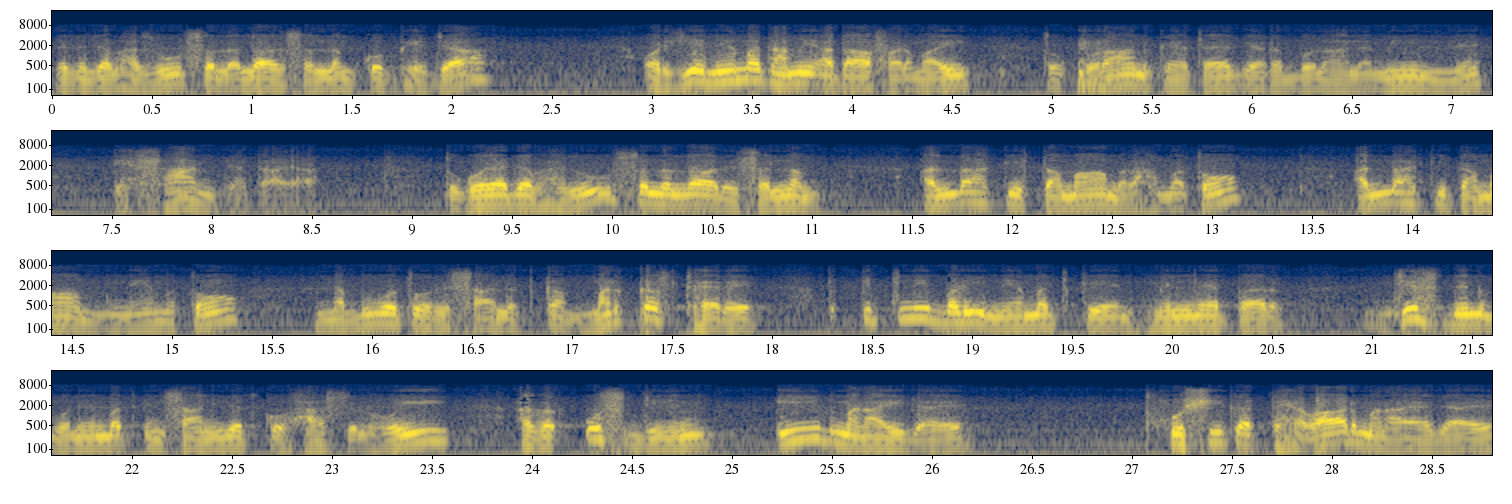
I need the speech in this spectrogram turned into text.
لیکن جب حضور صلی اللہ علیہ وسلم کو بھیجا اور یہ نعمت ہمیں عطا فرمائی، تو قرآن کہتا ہے کہ رب العالمین نے احسان جتایا۔ تو گویا جب حضور صلی اللہ علیہ وسلم اللہ کی تمام رحمتوں، اللہ کی تمام نعمتوں، نبوت و رسالت کا مرکز ٹھہرے، تو اتنی بڑی نعمت کے ملنے پر جس دن وہ نعمت انسانیت کو حاصل ہوئی، اگر اس دن عید منائی جائے، خوشی کا تہوار منایا جائے،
